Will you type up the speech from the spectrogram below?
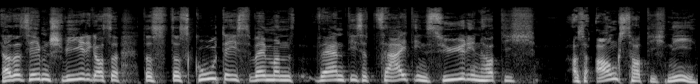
Ja, das ist eben schwierig. Also das, das Gute ist, wenn man während dieser Zeit in Syrien hatte ich, also Angst hatte ich nie.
